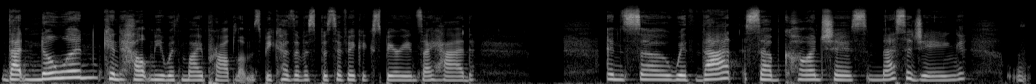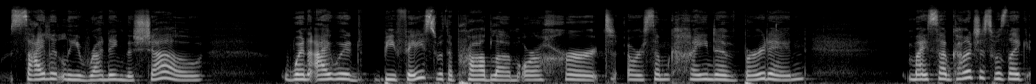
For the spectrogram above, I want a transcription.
that no one can help me with my problems because of a specific experience I had. And so, with that subconscious messaging silently running the show, when I would be faced with a problem or a hurt or some kind of burden, my subconscious was like,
